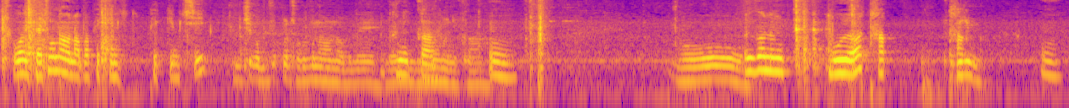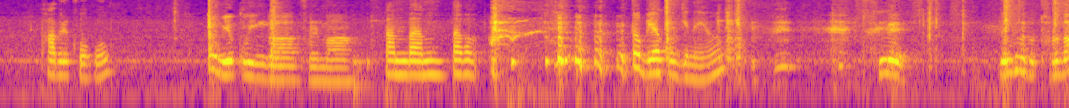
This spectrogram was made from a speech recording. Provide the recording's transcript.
저건 계속 나오나 봐, 백김, 백김치. 김치가 무조건 저기서 나오나 보네. 그니까. 먹으니까. 응. 오. 이거는 뭐야? 닭, 닭. 응. 밥일 거고. 또 미역국인가? 설마. 빰빰, 빠밤. 또 미역국이네요. 근데 냄새가 또 다르다?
